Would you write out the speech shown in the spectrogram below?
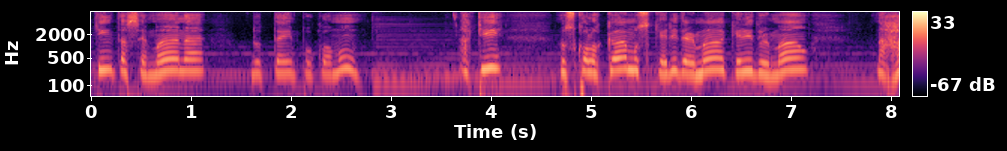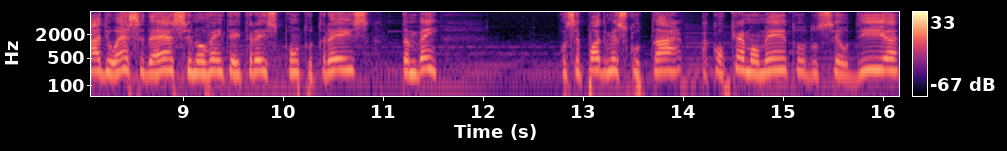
quinta semana do tempo comum. Aqui nos colocamos, querida irmã, querido irmão, na rádio SDS 93.3. Também você pode me escutar a qualquer momento do seu dia,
